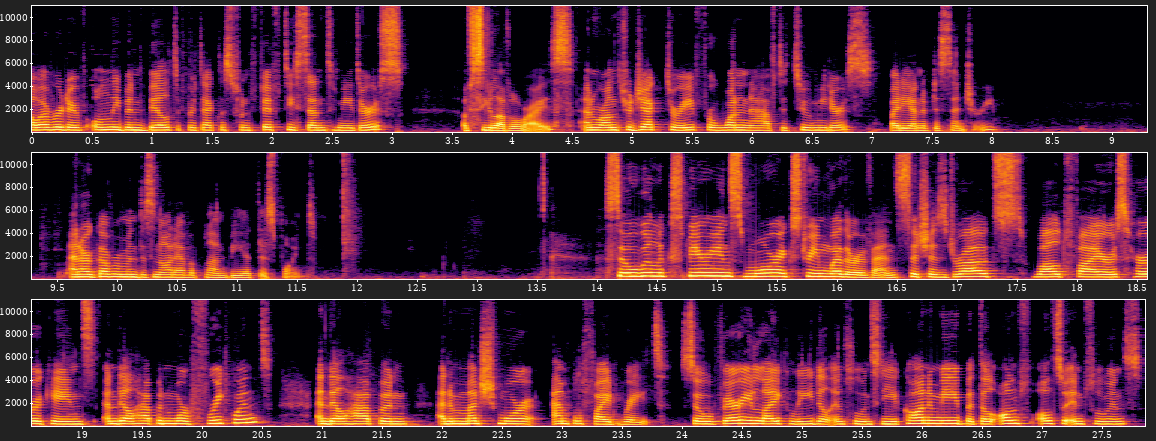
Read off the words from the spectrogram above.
However, they've only been built to protect us from 50 centimeters of sea level rise, and we're on trajectory for one and a half to two meters by the end of the century. And our government does not have a plan B at this point. So we'll experience more extreme weather events such as droughts, wildfires, hurricanes, and they'll happen more frequent and they'll happen at a much more amplified rate. So very likely they'll influence the economy, but they'll also influence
